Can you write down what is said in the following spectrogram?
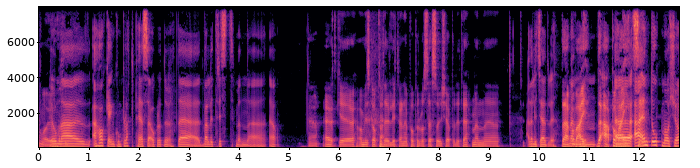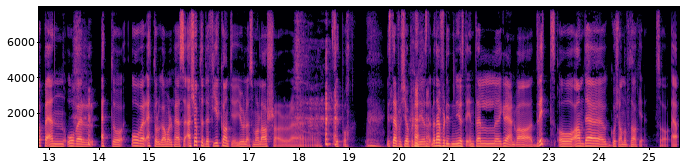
må jo, Jo, men jeg, jeg har ikke en komplett PC akkurat nå. Det er veldig trist, men uh, ja. ja, Jeg vet ikke om vi skal oppdatere lytterne på prosessorkjøpet ditt, jeg, men uh... det er litt kjedelig. Det er på Men, vei. Det er på vei. Uh, jeg endte opp med å kjøpe en over ett år, over ett år gammel PC. Jeg kjøpte det firkantige hjulet som Lars har uh, sitt på. I stedet for å kjøpe det nyeste. Men det er fordi den nyeste Intel-greien var dritt, og AMD går ikke an å få tak i. Så ja.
